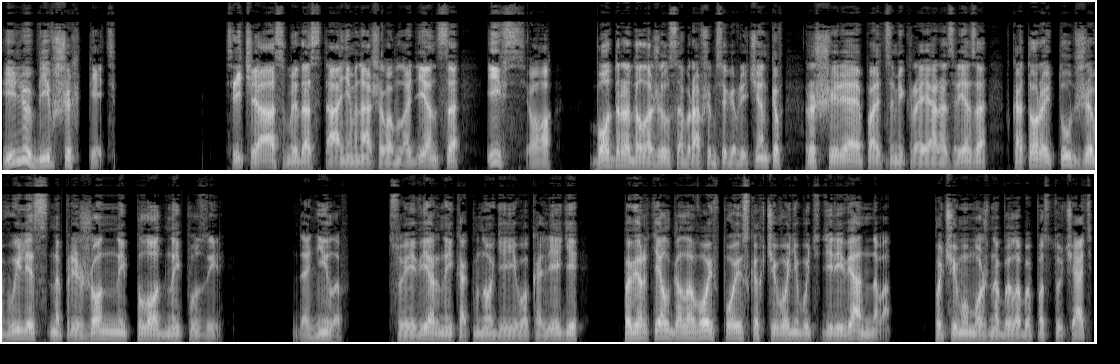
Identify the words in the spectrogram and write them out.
и любивших петь. «Сейчас мы достанем нашего младенца, и все», — бодро доложил собравшимся Гавриченков, расширяя пальцами края разреза, в который тут же вылез напряженный плодный пузырь. Данилов, суеверный, как многие его коллеги, повертел головой в поисках чего-нибудь деревянного, почему можно было бы постучать,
